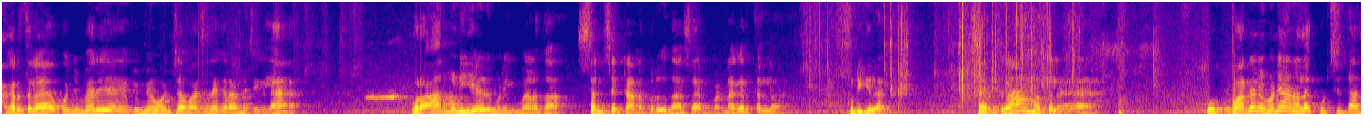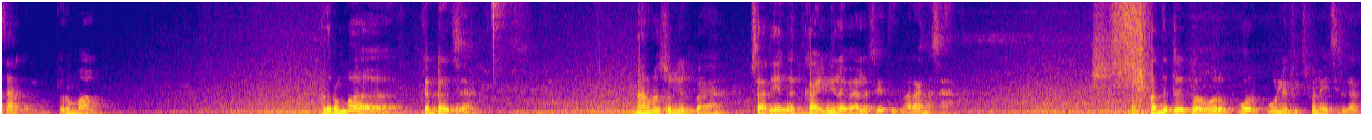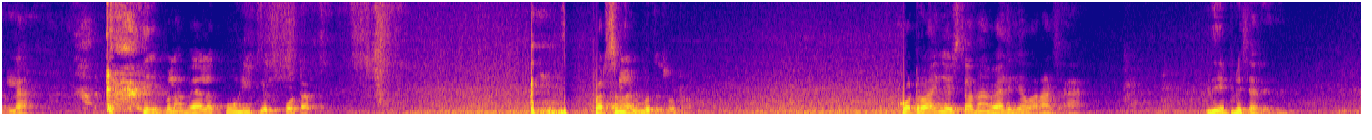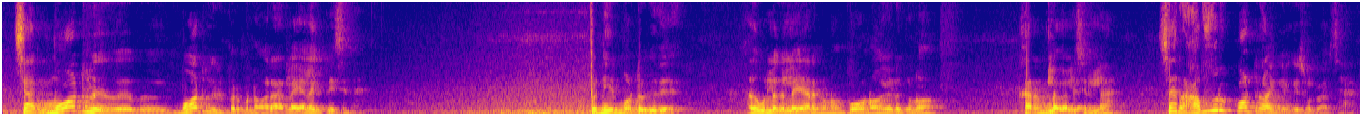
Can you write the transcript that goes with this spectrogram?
நகரத்தில் கொஞ்சம் பேர் எப்பயுமே ஒன்சா வாசலே இருக்கிறான்னு வச்சுங்களேன் ஒரு ஆறு மணி ஏழு மணிக்கு மேலே தான் சன்செட் ஆன பிறகு தான் சார் நம்ம நகரத்தெல்லாம் குடிக்கிறாங்க. சார் கிராமத்தில் ஒரு பன்னெண்டு மணி ஆனால் குடிச்சிட்டு தான் சார் இருக்கிறாங்க பெரும்பாலும். அது ரொம்ப கெட்டது சார். நான் கூட சொல்லியிருப்பேன் சார் எங்கள் கைனியில் வேலை செய்யறதுக்கு வராங்க சார். வந்துட்டு இப்போ ஒரு ஒரு கூலி ஃபிக்ஸ் பண்ணி வச்சுருக்காங்கல்ல. இப்போல்லாம் வேலை கூலி ப்ளஸ் போட்டார் பர்சனல் அனுபவத்தை சொல்கிறோம் கோட்டை வாங்கி வச்சுட்டா தான் வேலைக்கே வரான் சார். இது எப்படி சார் இது? சார் மோட்ரு மோட்ரு ரிப்பேர் பண்ண வராருல எலக்ட்ரிஷியனு இப்போ நீர் மோட்ரு இருக்குது. அது உள்ளுக்குள்ள இறங்கணும் போகணும் எடுக்கணும். கரண்டில் வேலை செய்யல சார் அவர் கோட்டர் வாங்கி வைக்க சொல்கிறார் சார்.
